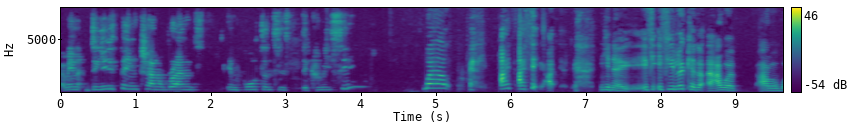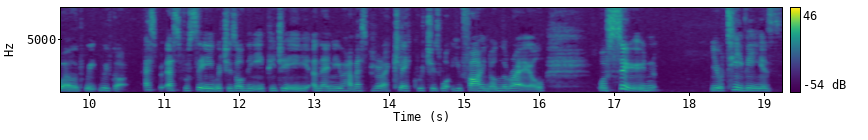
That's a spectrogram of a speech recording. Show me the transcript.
I mean, do you think channel brands' importance is decreasing? Well, I, I think you know if if you look at our our world, we we've got S4C, which is on the EPG, and then you have S4C Clic, which is what you find on the rail. Well, soon your TV is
